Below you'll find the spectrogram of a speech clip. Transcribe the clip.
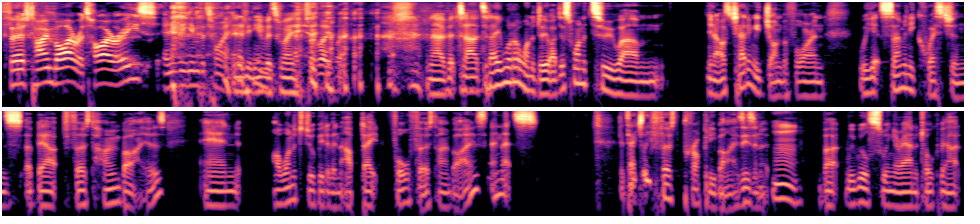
First home buyer, retirees, anything in between. Anything in between. Absolutely. no, but uh, today, what I want to do, I just wanted to, um, you know, I was chatting with John before, and we get so many questions about first home buyers, and I wanted to do a bit of an update for first home buyers, and that's it's actually first property buyers, isn't it? Hmm. But we will swing around and talk about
